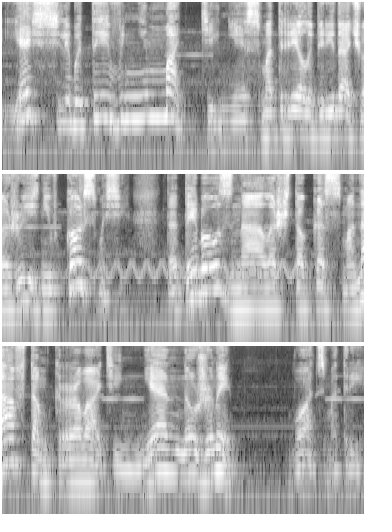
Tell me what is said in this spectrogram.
Если бы ты внимательнее смотрела передачу о жизни в космосе То ты бы узнала, что космонавтам кровати не нужны Вот, смотри,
